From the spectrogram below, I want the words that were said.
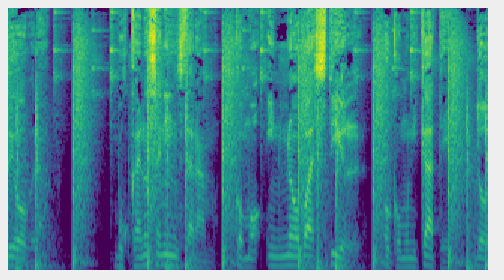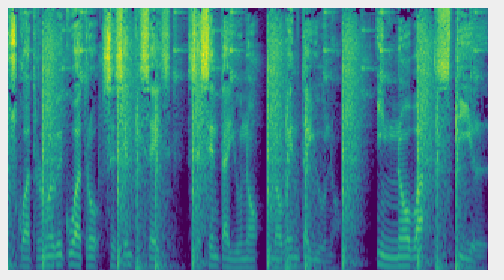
de obra. Búscanos en Instagram como Innova Steel o comunicate 2494 66 61 91. Innova Steel.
